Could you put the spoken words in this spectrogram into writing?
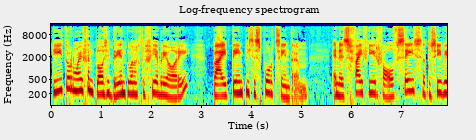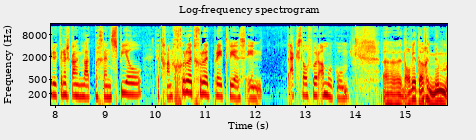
Die toernooi vind plaas die 23ste Februarie by Tempie se sportsentrum en is 5uur vir half 6 dat ons hier weer die kinders kan laat begin speel. Dit gaan groot groot pret wees en ek stel voor almal kom. Uh daar word nou genoem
